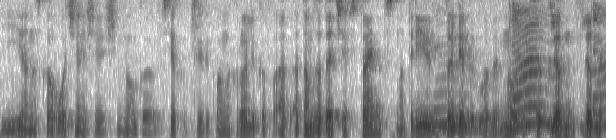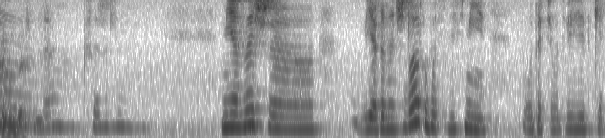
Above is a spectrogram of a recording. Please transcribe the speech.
и она сказала, очень-очень-очень много всех вот рекламных роликов. А, а там задача встань, посмотри, Да, забегай глаза. Ну, вот да, это все, слезный, слезный да, карандаш. Да, к сожалению. Меня, знаешь, э, я когда начала работать с детьми, вот эти вот визитки,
